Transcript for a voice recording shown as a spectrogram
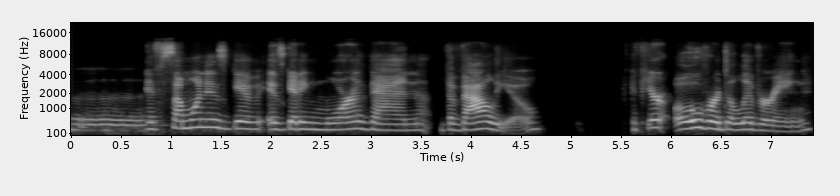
Mm. If someone is give is getting more than the value, if you're over delivering,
